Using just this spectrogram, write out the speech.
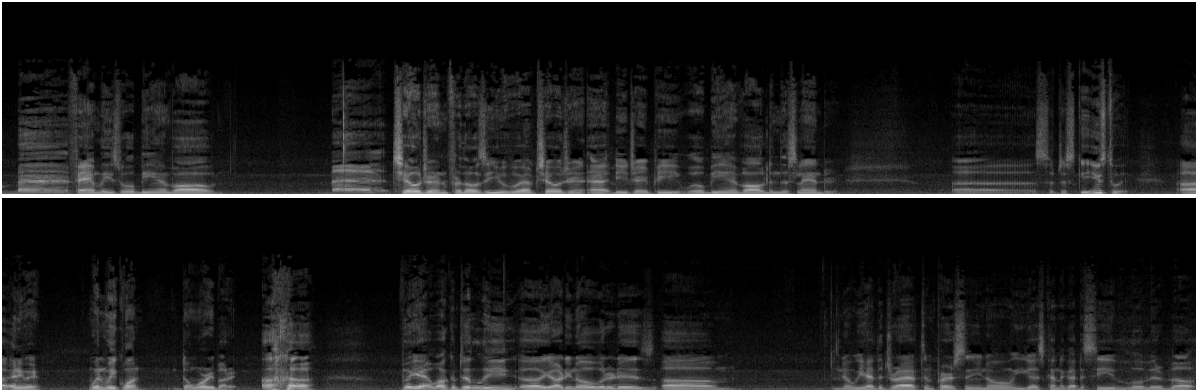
bad. Families will be involved. Bad. Children, for those of you who have children at DJP, will be involved in the slander. Uh, so just get used to it. Uh, anyway, win week one. Don't worry about it. But yeah, welcome to the league. Uh, you already know what it is. Um, you know, we had the draft in person. You know, you guys kind of got to see a little bit about,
